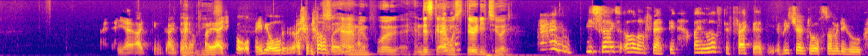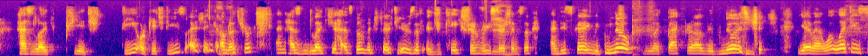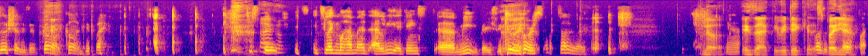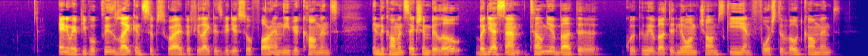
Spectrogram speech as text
Yeah, I think I don't At know. I, I think maybe older. I don't know, but yeah, I mean, for, and this guy was 32. And besides all of that, I love the fact that Richard Wolff, somebody who has like PhD or PhDs, I think I'm not sure, and has like he has done like 30 years of education research yeah. and stuff. And this guy with no like background, with no education, yeah, man, what, what is socialism? Come on, come on, define. Just the, it's it's like Muhammad Ali against uh, me, basically, or something like that. No, yeah. exactly. Ridiculous. But yeah. Anyway, people, please like and subscribe if you like this video so far and leave your comments in the comment section below. But yeah, Sam, tell me about the quickly about the Noam Chomsky and forced to vote comment.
